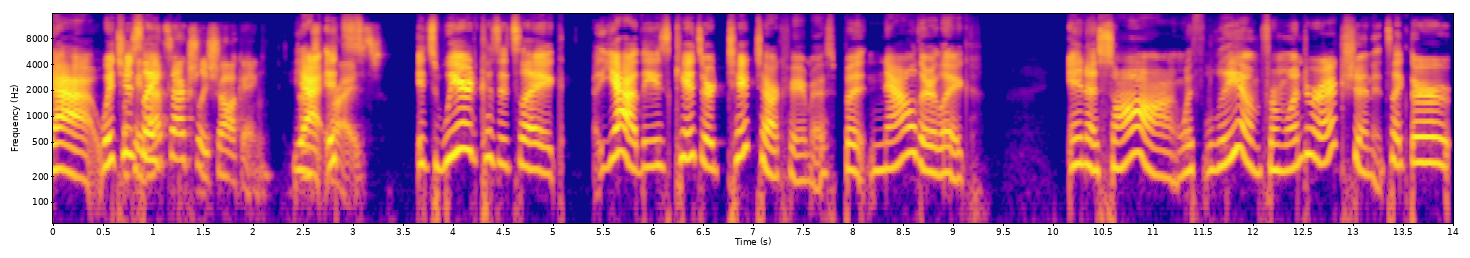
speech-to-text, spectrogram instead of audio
Yeah, which is like that's actually shocking. Yeah, it's it's weird cuz it's like yeah, these kids are TikTok famous, but now they're like in a song with Liam from One Direction. It's like they're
